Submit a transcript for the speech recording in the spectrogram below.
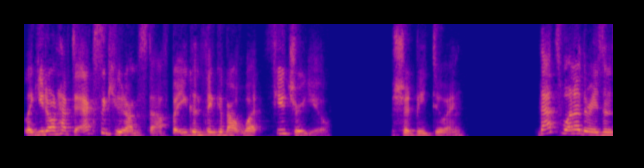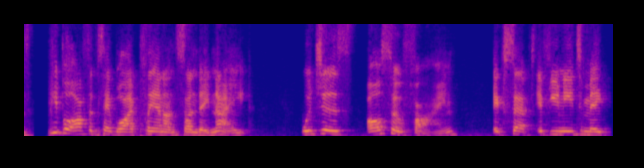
Like you don't have to execute on stuff, but you can think about what future you should be doing. That's one of the reasons people often say, well, I plan on Sunday night, which is also fine, except if you need to make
